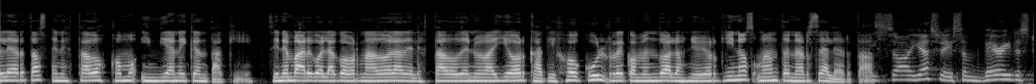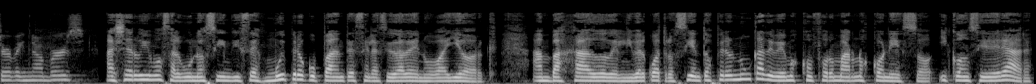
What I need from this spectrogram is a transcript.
alertas en estados como Indiana y Kentucky. Sin embargo, la gobernadora del estado de Nueva York, Kathy Hochul, recomendó a los neoyorquinos mantenerse alertas. Ayer vimos algunos índices muy preocupantes en la ciudad de Nueva York. Han bajado del nivel 400, pero nunca debemos conformarnos con eso y considerar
